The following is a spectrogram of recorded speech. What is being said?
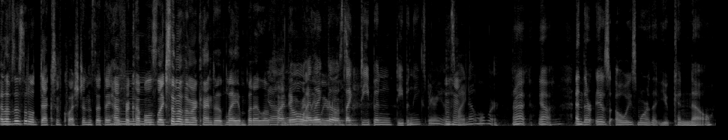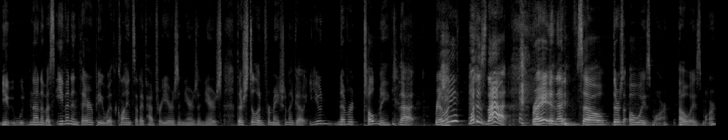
I love those little decks of questions that they have for mm. couples. Like some of them are kind of lame, but I love Yeah, finding no, really I like weird those. ones. Like deepen, deepen the experience. Mm-hmm. Find out more. Right. Yeah. Mm-hmm. And there is always more that you can know. You w- none of us, even in therapy with clients that I've had for years and years and years, there's still information. I go, you never told me that. Really? What is that? Right? And then so there's always more. Always more.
